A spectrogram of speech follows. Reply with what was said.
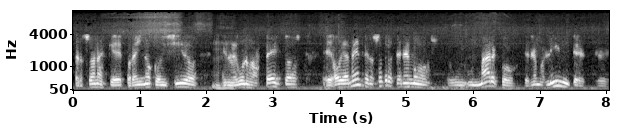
personas que por ahí no coincido en algunos aspectos? Eh, obviamente nosotros tenemos un, marco, tenemos límites. Eh,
